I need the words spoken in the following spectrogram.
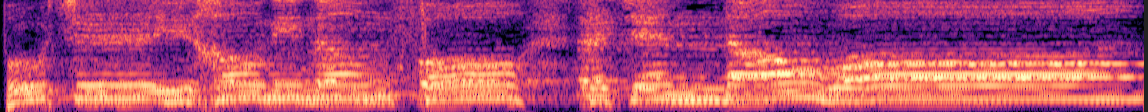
不知以后你能否再见到我？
